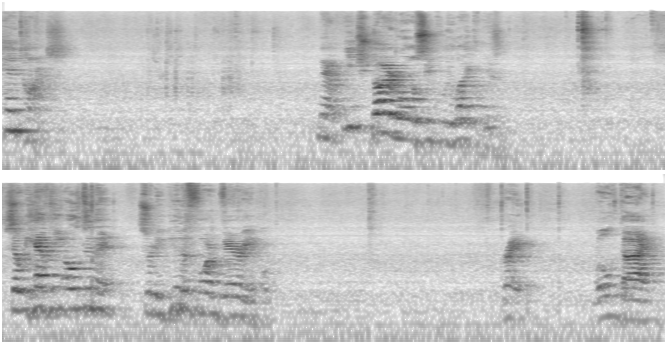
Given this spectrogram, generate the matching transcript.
10 times, now each die roll is equally likely, isn't it? So we have the ultimate sort of uniform variable. Great. Roll die.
